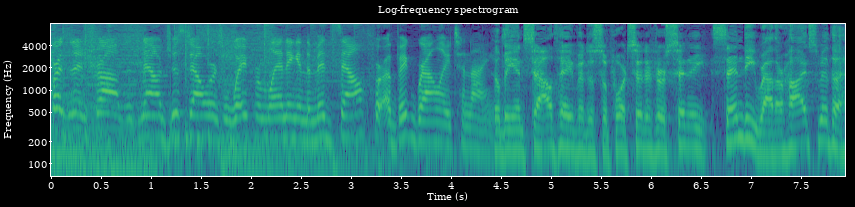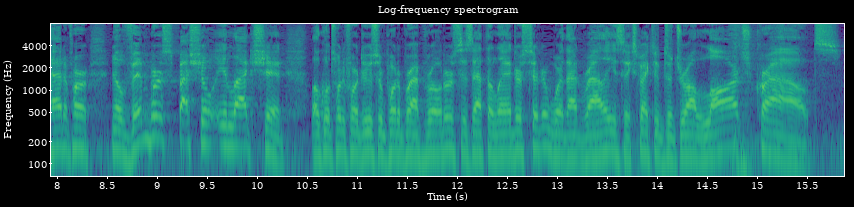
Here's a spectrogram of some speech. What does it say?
President Trump is now just hours away from landing in the Mid-South for a big rally tonight. He'll be in Southaven to support Senator Cindy, Cindy rather Hyde-Smith ahead of her November special election. Local 24 News reporter Brad Broders is at the Lander Center where that rally is expected to draw large crowds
